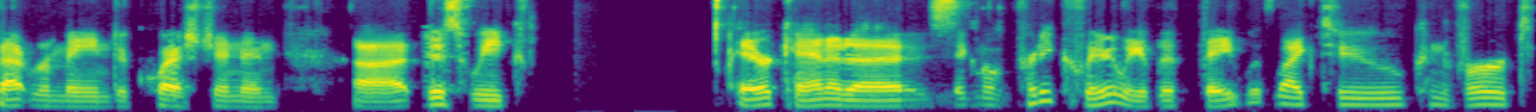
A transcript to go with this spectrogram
that remained a question. And uh, this week, Air Canada signaled pretty clearly that they would like to convert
